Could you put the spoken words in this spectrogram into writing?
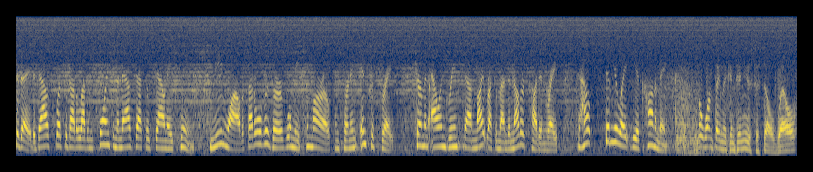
today. The Dow slipped about 11 points and the Nasdaq was down 18. Meanwhile, the Federal Reserve will meet tomorrow concerning interest rates. Chairman Alan Greenspan might recommend another cut in rates to help stimulate the economy. But one thing that continues to sell well,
